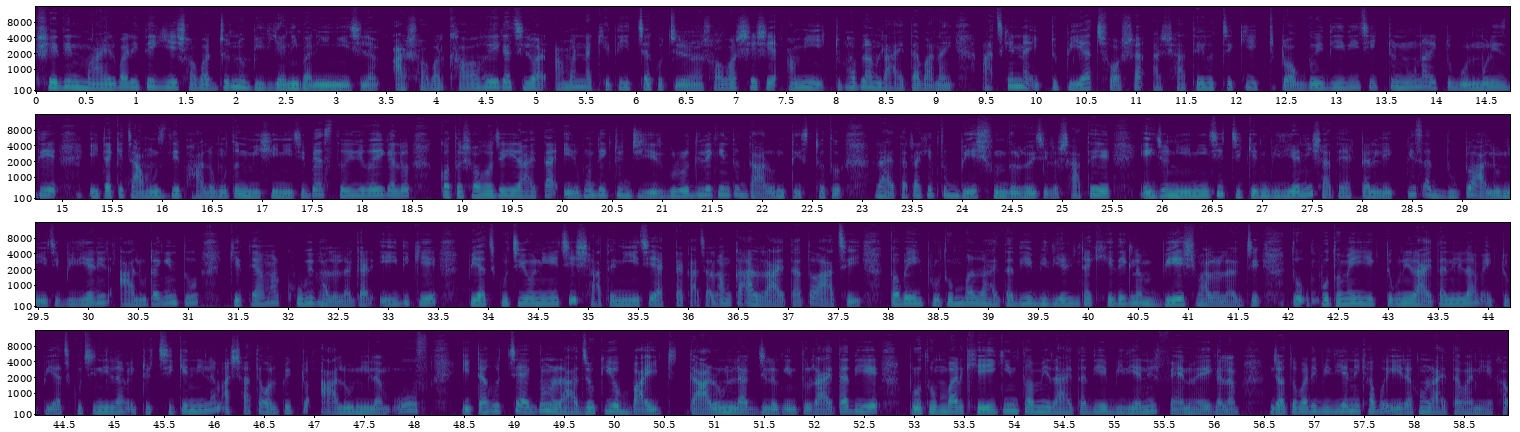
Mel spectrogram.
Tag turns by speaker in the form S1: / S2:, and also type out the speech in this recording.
S1: সেদিন মায়ের বাড়িতে গিয়ে সবার জন্য বিরিয়ানি বানিয়ে নিয়েছিলাম। আর সবার খাওয়া হয়ে গেছিল আর আমার না খেতে ইচ্ছা করছিল না। সবার শেষে আমি একটু ভাবলাম, রায়তা বানাই। আজকের না একটু পেঁয়াজ, শসা আর সাথে হচ্ছে কি একটু টক দই দিয়ে দিয়েছি, একটু নুন আর একটু গোলমরিচ দিয়ে এইটাকে চামচ দিয়ে ভালো মতন মিশিয়ে নিয়েছি। ব্যাস, তৈরি হয়ে গেল। কত সহজেই রায়তা। এর মধ্যে একটু জিরের গুঁড়ো দিলে কিন্তু দারুণ টেস্ট হতো। রায়তাটা কিন্তু বেশ সুন্দর হয়েছিল। সাথে এই যে নিয়ে নিয়েছি চিকেন বিরিয়ানি, সাথে একটা লেগ পিস আর দুটো আলু নিয়েছি। বিরিয়ানির আলুটা কিন্তু খেতে আমার খুবই ভালো লাগে। আর এই দিকে পেঁয়াজ কুচিও নিয়েছি, সাথে নিয়েছি একটা কাঁচা লঙ্কা আর রায়তা তো আছেই। তবে এই প্রথমবার রায়তা দিয়ে বিরিয়ানিটা খেয়ে দেখলাম বেশ ভালো লাগছে। তো প্রথমেই একটুখানি রায়তা নিলাম, একটু পেঁয়াজ কুচি নিলাম, একটু চিকেন নিলাম আর সাথে অল্প একটু আলু নিলাম। উফ, এটা হচ্ছে একদম রাজকীয় বাইট, দারুণ লাগছিল কিন্তু রায়তা দিয়ে প্রথমবার খেয়েই কিন্তু আমি রায়তা দিয়ে বিরিয়ানির ফ্যান হয়ে গেলাম। যতবারই বিরিয়ানি খাব, এইরকম রায়তা বানিয়ে খাব।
